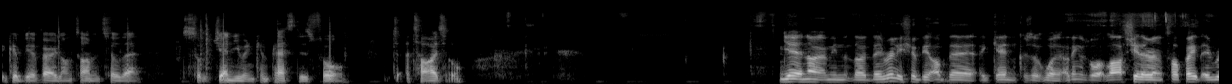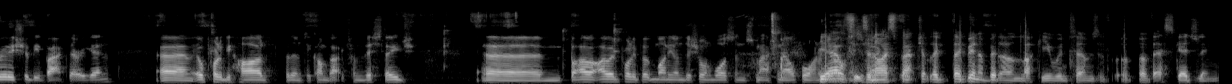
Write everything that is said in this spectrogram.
it could be a very long time until they're sort of genuine competitors for a title. Yeah, no, I mean they really should be up there again because well, I think it was what last year they were in the top eight. They really should be back there again. Um, it'll probably be hard for them to come back from this stage. Um, but I, I, would probably put money on Deshaun Watson smashing out 400. Yeah, obviously it's a nice matchup. They, they've been a bit unlucky in terms of, of, of, their scheduling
